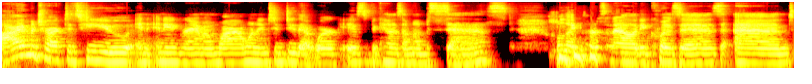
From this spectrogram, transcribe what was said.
I'm attracted to you in Enneagram, and why I wanted to do that work is because I'm obsessed with like personality quizzes. And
